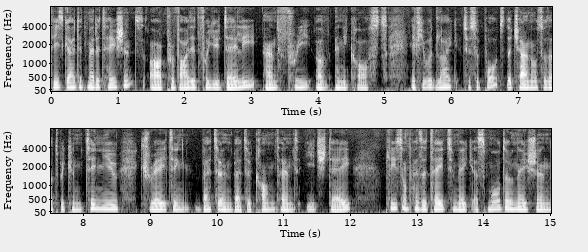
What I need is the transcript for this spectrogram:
These guided meditations are provided for you daily and free of any costs. If you would like to support the channel so that we continue creating better and better content each day, please don't hesitate to make a small donation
